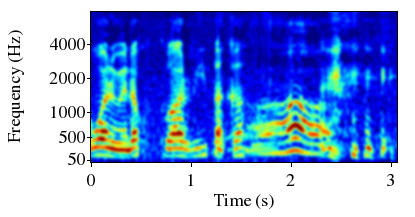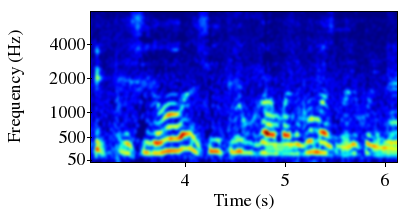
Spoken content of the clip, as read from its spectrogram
uwani wenda kutwaritaka ikiriho isi turi kugamba ni bwo mazima ari kuremera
